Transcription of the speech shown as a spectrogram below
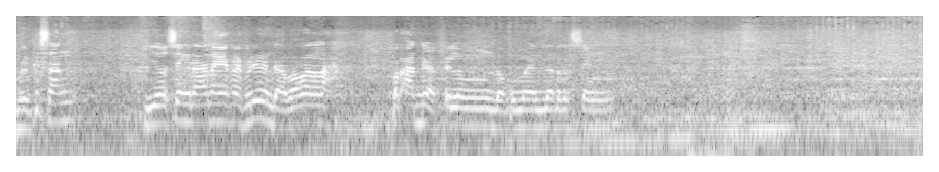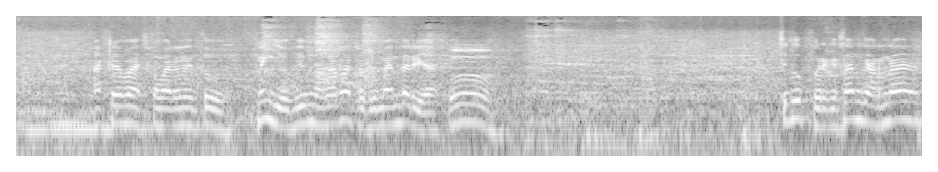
berkesan yo sing rana FFD enggak apa-apa lah ada film dokumenter sing ada mas kemarin itu. Neng Yofi mau karena dokumenter ya? Hmm, cukup berkesan karena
